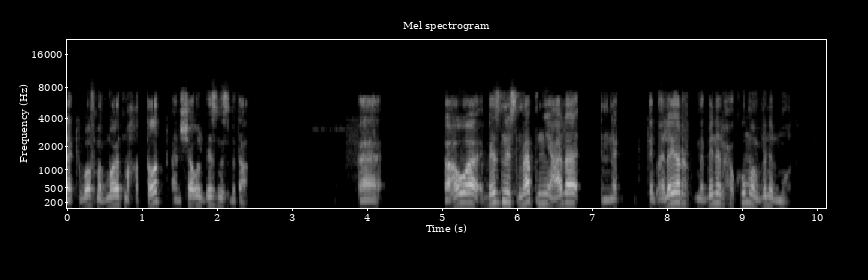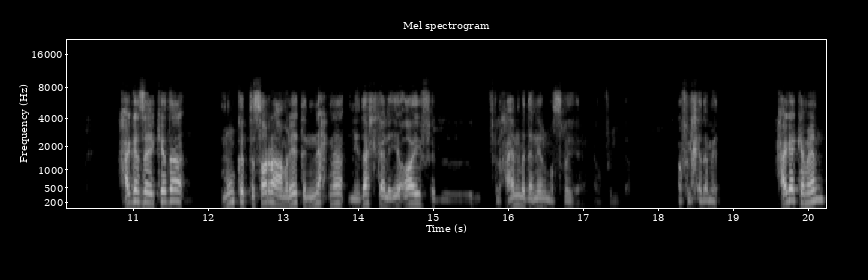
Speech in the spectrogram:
ركبوها في مجموعة محطات أنشأوا ال business بتاعهم. ف... فهو business مبني على إنك تبقى layer ما بين الحكومة وما بين المواطن حاجة زي كده ممكن تسرع عملية إن إحنا ندخل AI في في الحياة المدنية المصرية يعني أو في أو في الخدمات. حاجة كمان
